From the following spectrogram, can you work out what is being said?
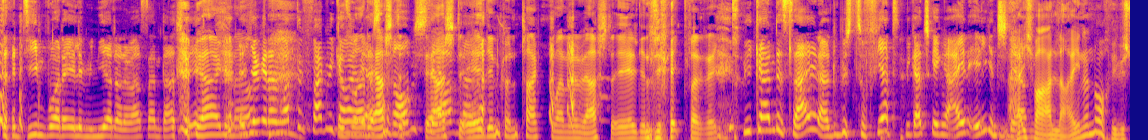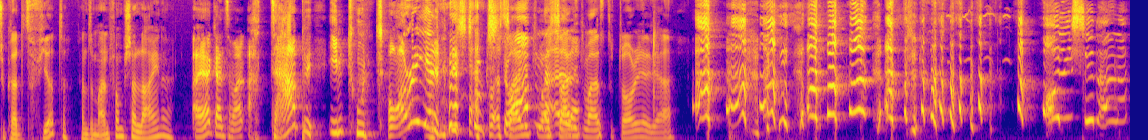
Dein Team wurde eliminiert oder was dann da steht. Ja, genau. Ich habe gedacht, what the fuck, wie kann das man war der erste, Raum sterben? Der erste Alien-Kontakt, Mann, der erste Alien direkt verreckt. Wie kann das sein, Alter? Du bist zu viert. Wie kannst du gegen einen Alien sterben? Na, ich war alleine noch. Wie bist du gerade zu viert? Ganz am Anfang bist du alleine. Ah ja, ganz normal. Ach, da im Tutorial bist du gestorben, Wahrscheinlich, wahrscheinlich war es Tutorial, ja. Holy shit, Alter.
